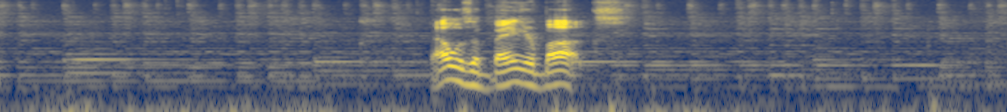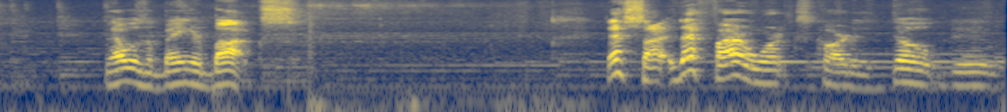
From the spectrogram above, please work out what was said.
That was a banger box. That was a banger box. That that fireworks card is dope, dude.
